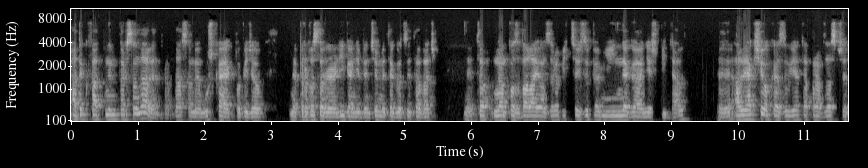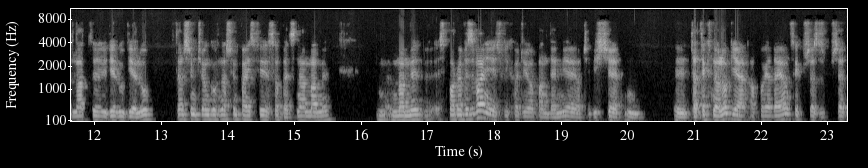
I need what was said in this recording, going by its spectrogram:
adekwatnym personelem, prawda? Same łóżka, jak powiedział profesor Religa, nie będziemy tego cytować, to nam pozwalają zrobić coś zupełnie innego, a nie szpital. Y, Ale jak się okazuje, ta prawda sprzed lat y, wielu, wielu w dalszym ciągu w naszym państwie jest obecna. Mamy, mamy spore wyzwanie, jeśli chodzi o pandemię. Oczywiście ta technologia opowiadających przez, przed,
